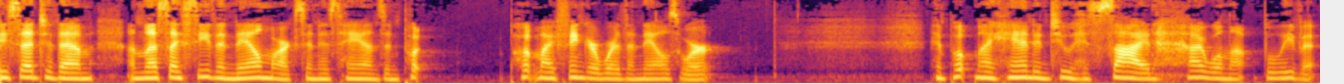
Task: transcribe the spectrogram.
he said to them, Unless I see the nail marks in his hands and put, put my finger where the nails were, and put my hand into his side, I will not believe it.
